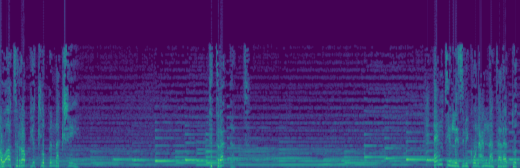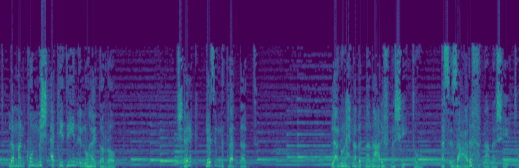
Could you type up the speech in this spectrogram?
أوقات الرب يطلب منك شيء. تتردد. أنت لازم يكون عندنا تردد لما نكون مش أكيدين إنه هيدا الرب. مش هيك؟ لازم نتردد. لأنه نحن بدنا نعرف مشيئته. بس إذا عرفنا مشيئته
